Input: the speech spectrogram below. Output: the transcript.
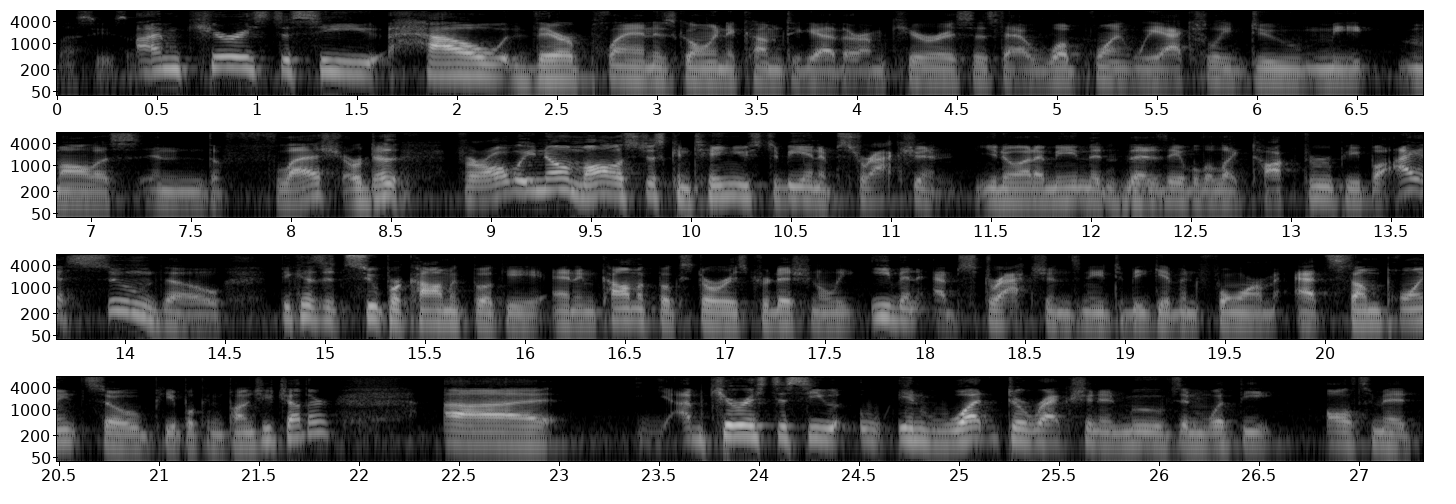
last season. I'm curious to see how their plan is going to come together. I'm curious as to at what point we actually do meet Mallus in the flesh, or does, for all we know, Mallus just continues to be an abstraction. You know what I mean? That, that is able to like talk through people. I assume though, because it's super comic booky, and in comic book stories traditionally, even abstractions need to be given form at some point so people can punch each other. Uh, I'm curious to see in what direction it moves and what the ultimate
